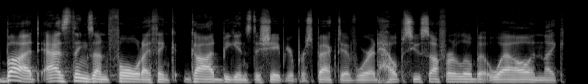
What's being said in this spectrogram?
But as things unfold, I think God begins to shape your perspective where it helps you suffer a little bit well. And like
